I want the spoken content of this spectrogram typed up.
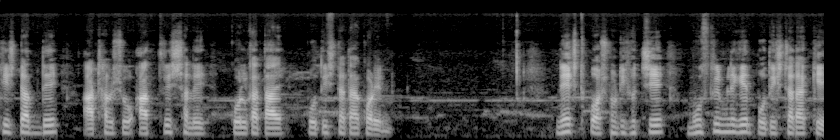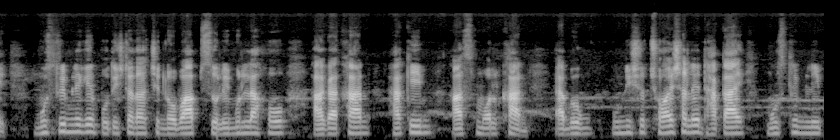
খ্রিস্টাব্দে আঠারোশো আটত্রিশ সালে কলকাতায় প্রতিষ্ঠাতা করেন? নেক্সট প্রশ্নটি হচ্ছে, মুসলিম লীগের প্রতিষ্ঠাতা কে? মুসলিম লীগের প্রতিষ্ঠাতা হচ্ছে নবাব সলিমুল্লাহ আগা খান হাকিম আসমল খান। এবং উনিশশো ছয় সালে ঢাকায় মুসলিম লীগ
